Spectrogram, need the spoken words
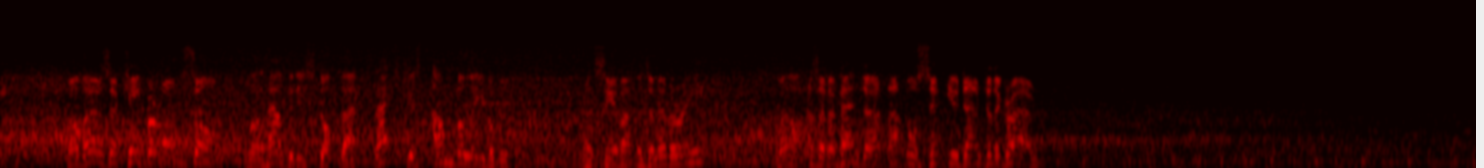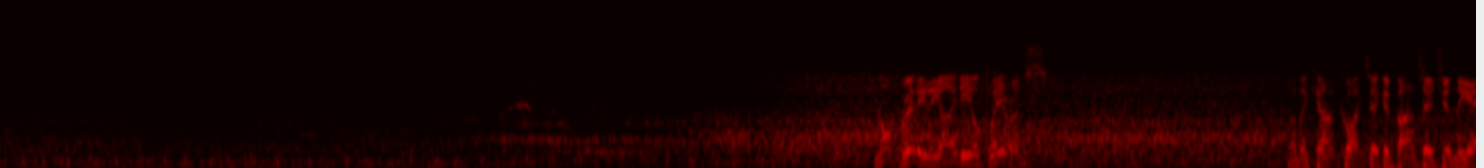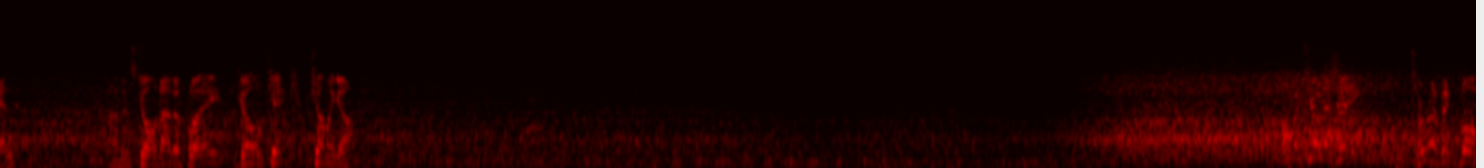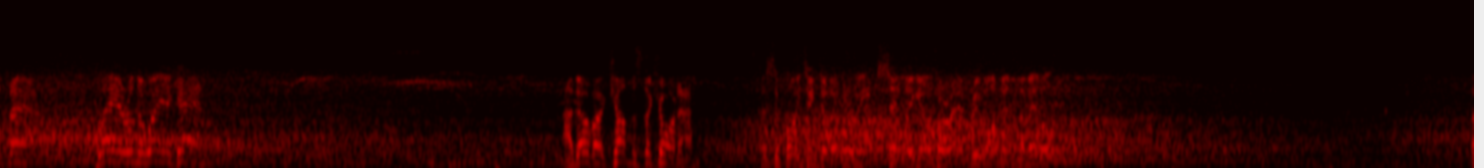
Well, there's a keeper on song. Well, how did he stop that? That's just unbelievable. Let's see about the delivery. Well, as a defender, that will sit you down to the ground. Not really the ideal clearance. Well, they can't quite take advantage in the end. It's gone out of play. Goal kick coming up. Opportunity. Terrific block there. Player in the way again. And over comes the corner. Disappointing delivery, sailing over everyone in the middle.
